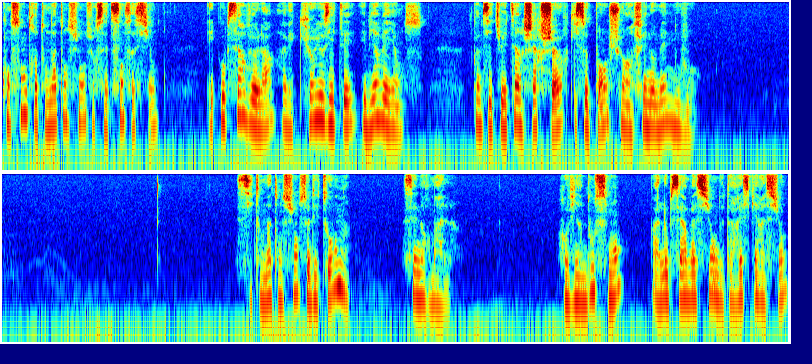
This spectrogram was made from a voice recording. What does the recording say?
Concentre ton attention sur cette sensation et observe-la avec curiosité et bienveillance, comme si tu étais un chercheur qui se penche sur un phénomène nouveau. Si ton attention se détourne, c'est normal. Reviens doucement à l'observation de ta respiration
